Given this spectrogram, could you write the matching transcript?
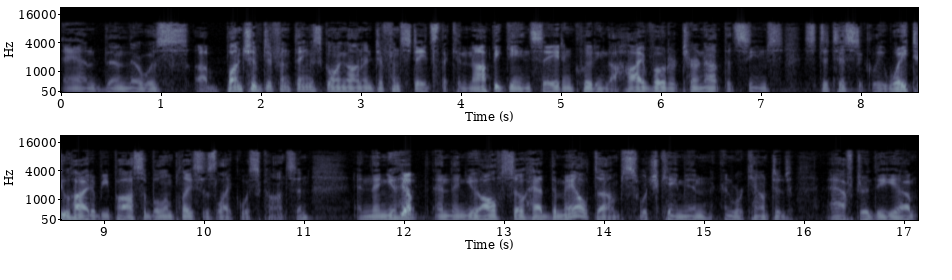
and then there was a bunch of different things going on in different states that cannot be gainsaid, including the high voter turnout that seems statistically way too high to be possible in places like Wisconsin. And then you had, yep. and then you also had the mail dumps, which came in and were counted after the, um,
